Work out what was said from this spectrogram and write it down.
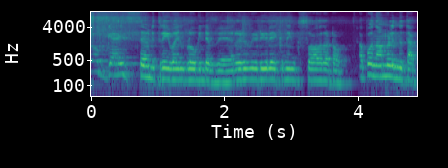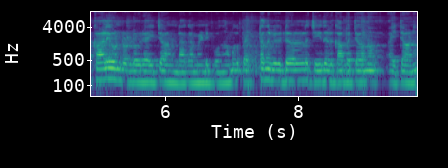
ഗൈസ് സെവന്റി ത്രീ വൈൻ ബ്ലോഗിന്റെ വേറൊരു വീഡിയോയിലേക്ക് നിങ്ങൾക്ക് സ്വാഗതം കേട്ടോ. അപ്പോൾ നമ്മൾ ഇന്ന് തക്കാളി കൊണ്ടുള്ള ഒരു ഐറ്റമാണ് ഉണ്ടാക്കാൻ വേണ്ടി പോകുന്നത്. നമുക്ക് പെട്ടെന്ന് വീടുകളിൽ ചെയ്തെടുക്കാൻ പറ്റാവുന്ന ഐറ്റമാണ്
